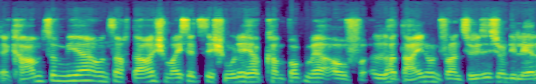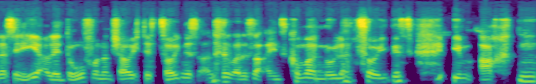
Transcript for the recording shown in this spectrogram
Der kam zu mir und sagt, da, ich schmeiß jetzt die Schule, ich habe keinen Bock mehr auf Latein und Französisch und die Lehrer sind eh alle doof. Und dann schaue ich das Zeugnis an, war das ein 1,0er Zeugnis im achten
